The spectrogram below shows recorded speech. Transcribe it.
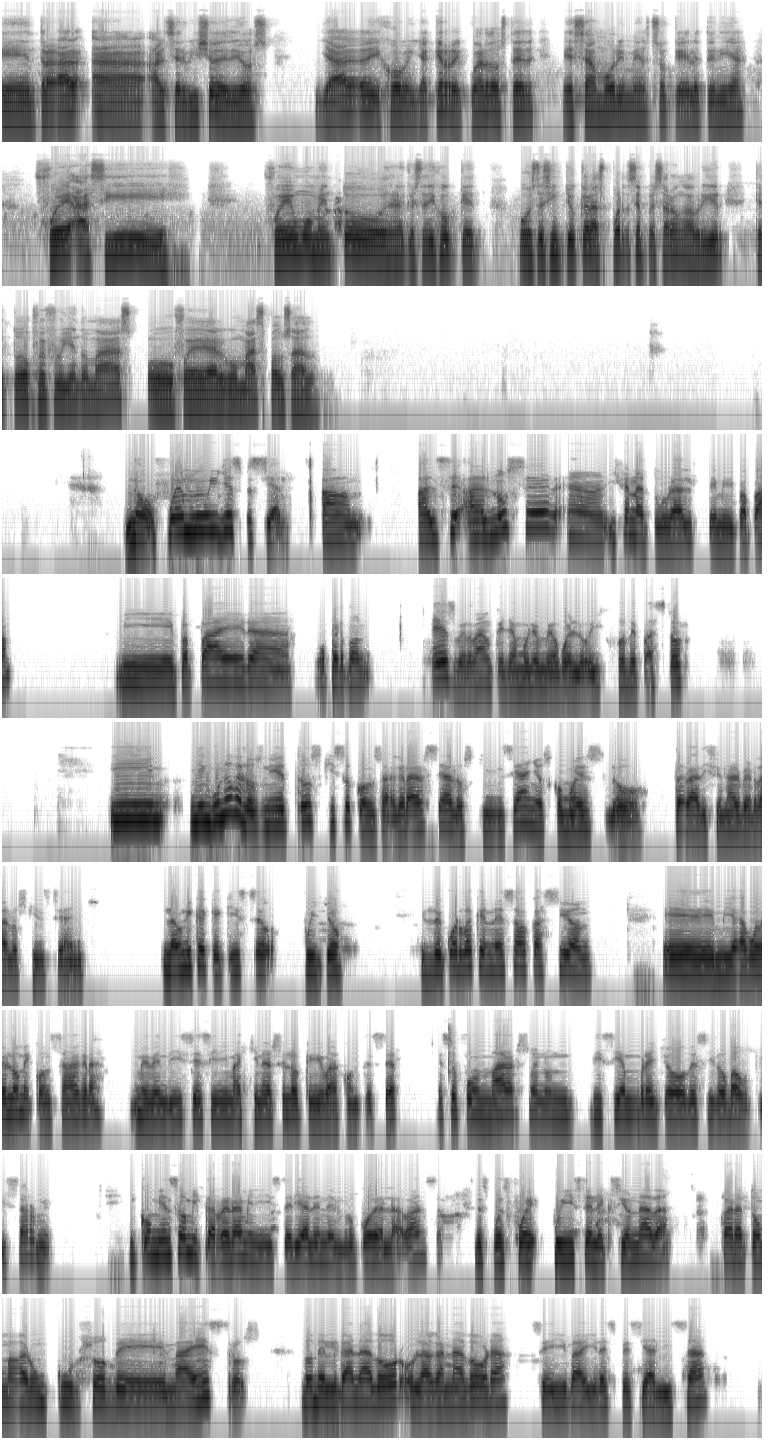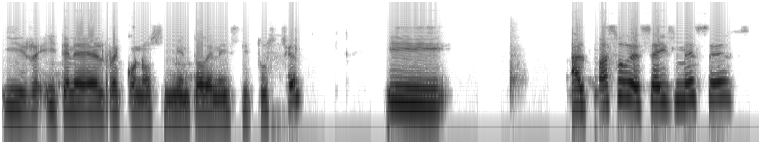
entrar al servicio de Dios, ya de joven, ya que recuerda usted ese amor inmenso que él tenía, fue así, fue un momento en el que usted dijo que o usted sintió que las puertas empezaron a abrir, que todo fue fluyendo más o fue algo más pausado. No, fue muy especial. Al, al, no ser eh, hija natural de mi papá, mi papá era, o perdón, es verdad, aunque ya murió mi abuelo, hijo de pastor. Y ninguno de los nietos quiso consagrarse a los 15 años, como es lo tradicional, ¿verdad? Los 15 años. La única que quiso fui yo. Y recuerdo que en esa ocasión eh, mi abuelo me consagra, me bendice sin imaginarse lo que iba a acontecer. Eso fue en marzo, en un diciembre yo decido bautizarme y comienzo mi carrera ministerial en el grupo de alabanza. Después fue, fui seleccionada para tomar un curso de maestros, donde el ganador o la ganadora se iba a ir a especializar y, tener el reconocimiento de la institución. Y al paso de seis meses,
